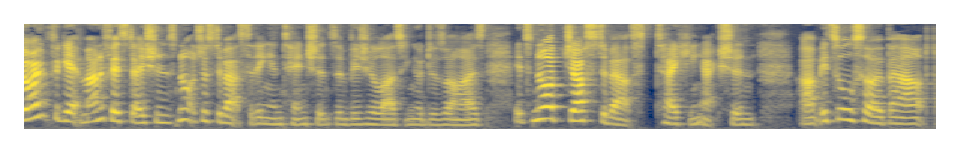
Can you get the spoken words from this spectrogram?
don't forget manifestation is not just about setting intentions and visualizing your desires. It's not just about taking action. Um, it's also about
